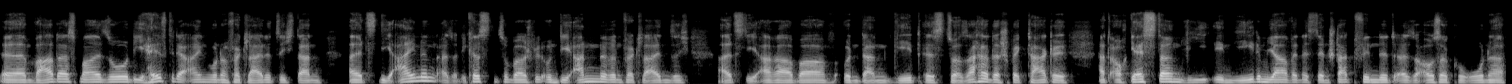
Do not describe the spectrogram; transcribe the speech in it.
äh, war das mal so. Die Hälfte der Einwohner verkleidet sich dann als die einen, also die Christen zum Beispiel, und die anderen verkleiden sich als die Araber. Und dann geht es zur Sache. Das Spektakel hat auch gestern, wie in jedem Jahr, wenn es denn stattfindet, also außer Corona,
